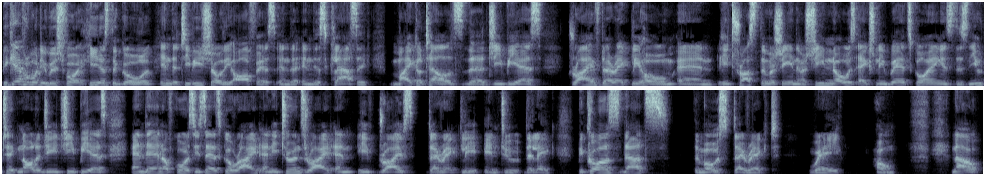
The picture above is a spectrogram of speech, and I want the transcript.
be careful what you wish for. Here's the goal in the TV show The Office. In the in this classic, Michael tells the GPS drive directly home and he trusts the machine. The machine knows actually where it's going. It's this new technology, GPS. And then, of course, he says go right and he turns right and he drives directly into the lake because that's the most direct way home. Now,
